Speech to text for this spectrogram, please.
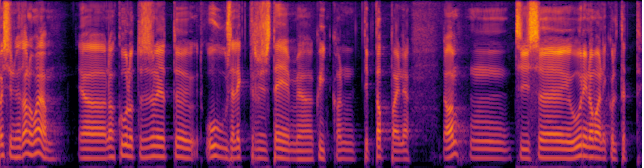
ostsin ühe talumaja ja noh, kuulutuses oli, et uus elektrisüsteem ja kõik on tipp-topp, on ju. noh, mm, siis äh, uurin omanikult, et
